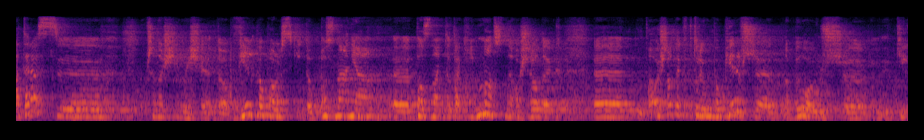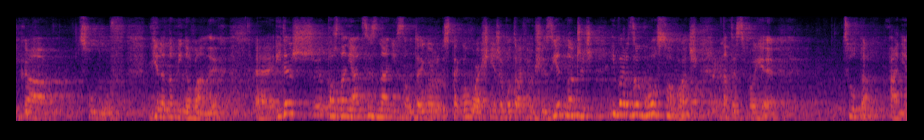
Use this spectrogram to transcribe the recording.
A teraz y, przenosimy się do Wielkopolski, do Poznania. Y, Poznań to taki mocny ośrodek, y, ośrodek, w którym po pierwsze no było już y, kilka cudów, wiele nominowanych i też poznaniacy znani są tego, z tego właśnie, że potrafią się zjednoczyć i bardzo głosować na te swoje cuda, panie,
